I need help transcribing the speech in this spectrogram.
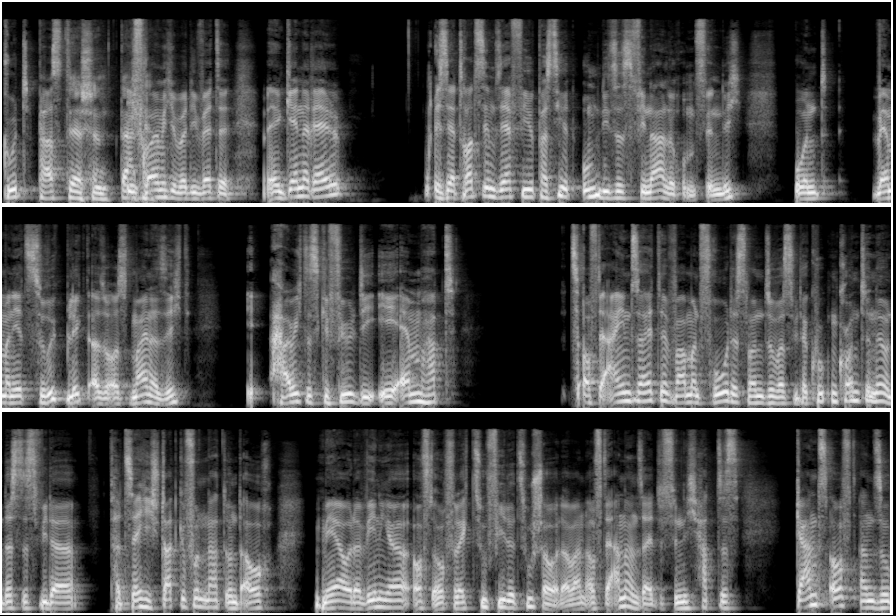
Gut, passt. Sehr schön. Danke. Ich freue mich über die Wette. Äh, generell ist ja trotzdem sehr viel passiert um dieses Finale rum, finde ich. Und wenn man jetzt zurückblickt, also aus meiner Sicht, habe ich das Gefühl, die EM hat auf der einen Seite war man froh, dass man sowas wieder gucken konnte, ne, und dass das wieder tatsächlich stattgefunden hat und auch mehr oder weniger oft auch vielleicht zu viele Zuschauer da waren. Auf der anderen Seite finde ich, hat das ganz oft an so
